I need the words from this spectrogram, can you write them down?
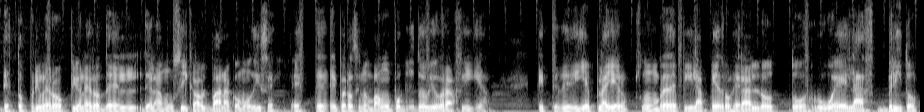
de estos primeros pioneros de la música urbana, como dice. Este, pero si nos vamos un poquito de biografía, este, de DJ Playero, su nombre de pila, Pedro Gerardo Torruelas Brito,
